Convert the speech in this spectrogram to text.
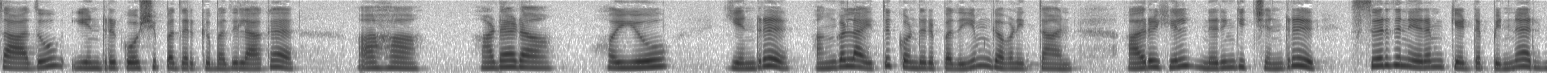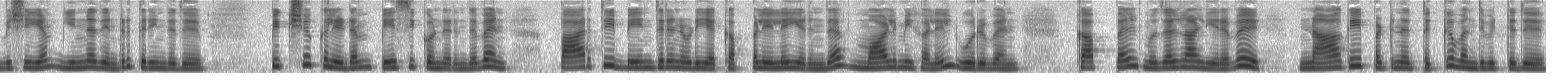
சாது என்று கோஷிப்பதற்கு பதிலாக ஆஹா அடடா ஐயோ என்று அங்கலாய்த்து கொண்டிருப்பதையும் கவனித்தான். அருகில் நெருங்கிச் சென்று சிறிது நேரம் கேட்ட பின்னர் விஷயம் இன்னதென்று தெரிந்தது. பிக்ஷுக்களிடம் பேசிக்கொண்டிருந்தவன் பார்த்திபேந்திரனுடைய கப்பலிலே இருந்த மாலுமிகளில் ஒருவன். கப்பல் முதல் நாள் இரவு நாகைப்பட்டினத்துக்கு வந்துவிட்டது.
